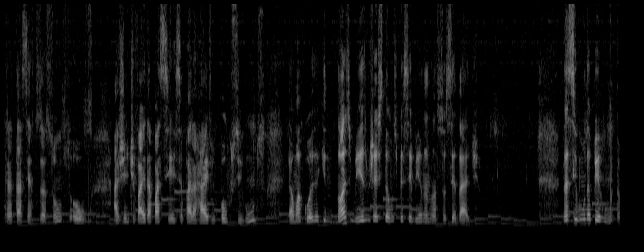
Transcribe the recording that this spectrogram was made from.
tratar certos assuntos, ou a gente vai dar paciência para a raiva em poucos segundos, é uma coisa que nós mesmos já estamos percebendo na nossa sociedade. Na segunda pergunta,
